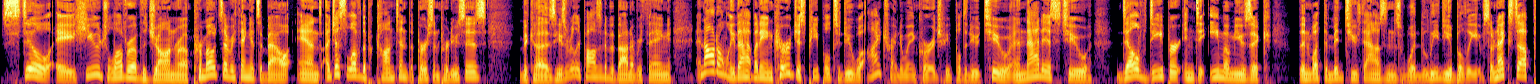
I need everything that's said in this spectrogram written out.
still a huge lover of the genre, promotes everything it's about, and I just love the content the person produces because he's really positive about everything. And not only that, but he encourages people to do what I try to encourage people to do too, and that is to delve deeper into emo music than what the mid 2000s would lead you to believe. So, next up,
